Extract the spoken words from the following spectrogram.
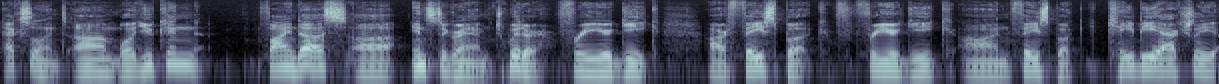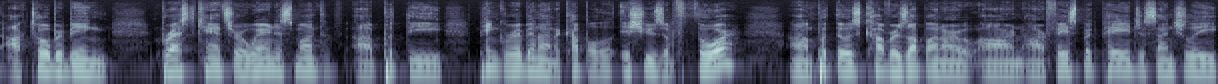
Excellent. Um, well, you can find us uh, Instagram, Twitter, Free Your Geek, our Facebook, Free Your Geek on Facebook. KB actually, October being Breast Cancer Awareness Month, uh, put the pink ribbon on a couple issues of Thor. Um, put those covers up on our on our Facebook page. Essentially,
